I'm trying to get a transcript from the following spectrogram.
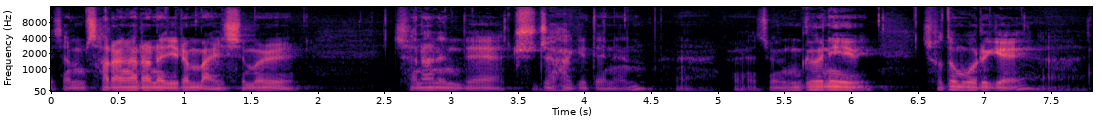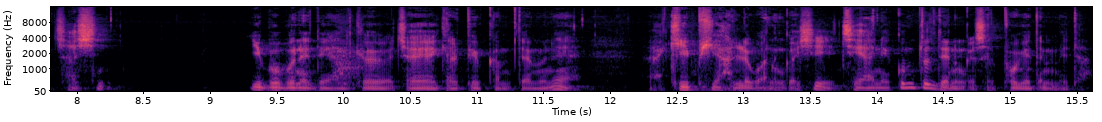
참 사랑하라는 이런 말씀을 전하는데 주저하게 되는 아, 은근히 저도 모르게 아, 자신 이 부분에 대한 그 저의 결핍감 때문에 깊이 하려고 하는 것이 제 안에 꿈틀대는 것을 보게 됩니다.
